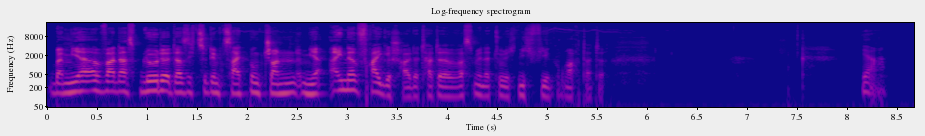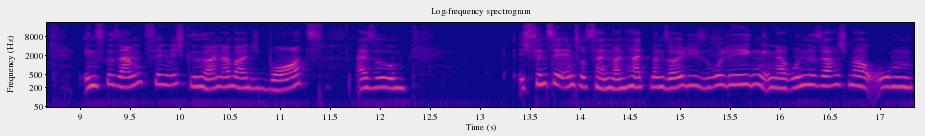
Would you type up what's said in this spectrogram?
bei mir war das Blöde, dass ich zu dem Zeitpunkt schon mir eine freigeschaltet hatte, was mir natürlich nicht viel gebracht hatte. Ja. Insgesamt finde ich, gehören aber die Boards, also ich finde es sehr interessant. Man hat, man soll die so legen in der Runde, sag ich mal, oben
